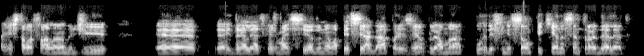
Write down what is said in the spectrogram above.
a gente estava falando de é, é, hidrelétricas mais cedo, né? Uma PCH, por exemplo, é uma, por definição, pequena central hidrelétrica,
